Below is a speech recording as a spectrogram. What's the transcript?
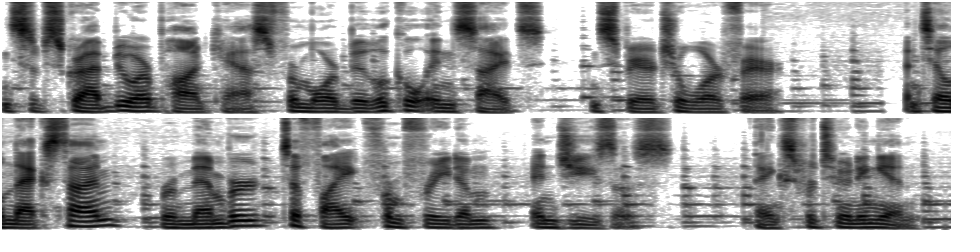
and subscribe to our podcast for more biblical insights in spiritual warfare. Until next time, remember to fight from freedom and Jesus. Thanks for tuning in.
